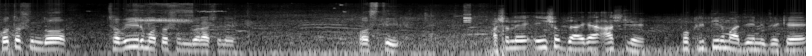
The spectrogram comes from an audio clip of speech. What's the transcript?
কত সুন্দর ছবির মতো সুন্দর আসলে অস্থির। আসলে এই সব জায়গায় আসলে প্রকৃতির মাঝে নিজেকে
